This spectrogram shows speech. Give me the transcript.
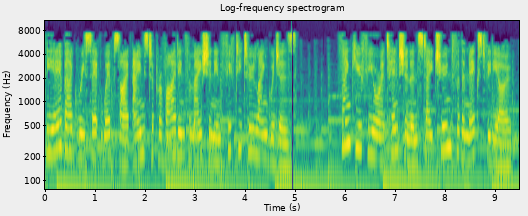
The Airbag Reset website aims to provide information in 52 languages. Thank you for your attention and stay tuned for the next video.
